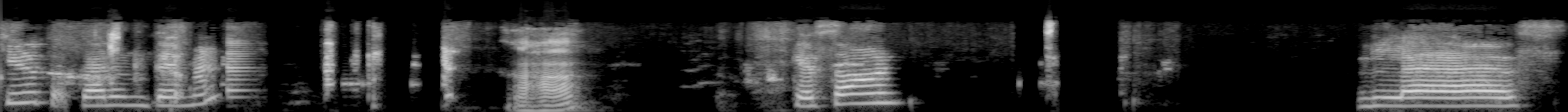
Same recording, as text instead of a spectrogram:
quiero tocar un tema Ajá. que son las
